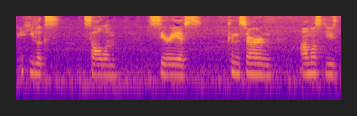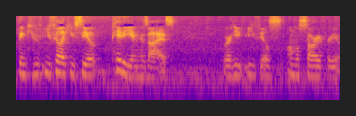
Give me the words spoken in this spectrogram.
He looks solemn, serious, concerned. Almost you think you you feel like you see a pity in his eyes, where he, he feels almost sorry for you.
